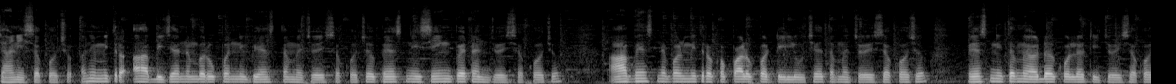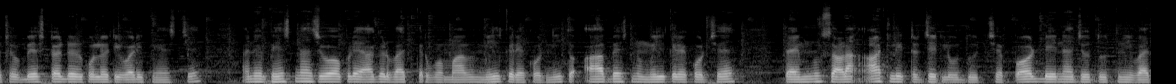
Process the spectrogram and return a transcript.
જાણી શકો છો. અને મિત્રો, આ બીજા નંબર ઉપરની ભેંસ તમે જોઈ શકો છો. ભેંસની સિંગ પેટર્ન જોઈ શકો છો. આ ભેંસને પણ મિત્રો, કપાળ ઉપર ટીલું છે, તમે જોઈ શકો છો. ભેંસની તમે અડર ક્વોલિટી જોઈ શકો છો. બેસ્ટ અડર ક્વોલિટીવાળી ભેંસ છે. અને ભેંસના જો આપણે આગળ વાત કરવામાં આવે મિલ્ક રેકોર્ડની તો આ ભેંસનું મિલ્ક રેકોર્ડ છે ટાઈમનું સાડા આઠ લીટર જેટલું દૂધ છે. પર ડેના જો દૂધની વાત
